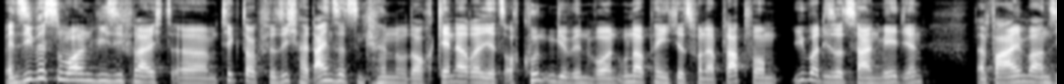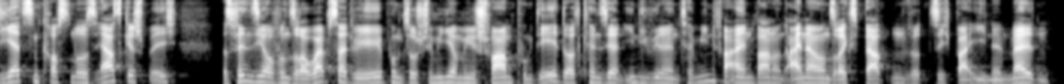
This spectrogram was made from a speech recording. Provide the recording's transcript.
Wenn Sie wissen wollen, wie Sie vielleicht ähm, TikTok für sich halt einsetzen können oder auch generell jetzt auch Kunden gewinnen wollen, unabhängig jetzt von der Plattform über die sozialen Medien, dann vereinbaren Sie jetzt ein kostenloses Erstgespräch. Das finden Sie auf unserer Website www.socialmedia-schwarm.de. Dort können Sie einen individuellen Termin vereinbaren und einer unserer Experten wird sich bei Ihnen melden.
